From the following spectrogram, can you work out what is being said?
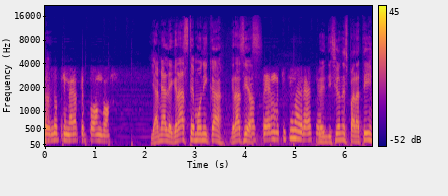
es lo primero que pongo. Ya me alegraste, Mónica. Gracias. A usted, muchísimas gracias. Bendiciones para ti.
